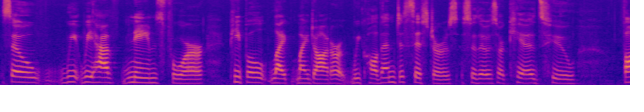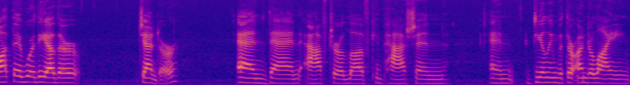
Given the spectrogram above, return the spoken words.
So we, we have names for people like my daughter, we call them desisters. So those are kids who thought they were the other gender, and then after love, compassion, and dealing with their underlying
